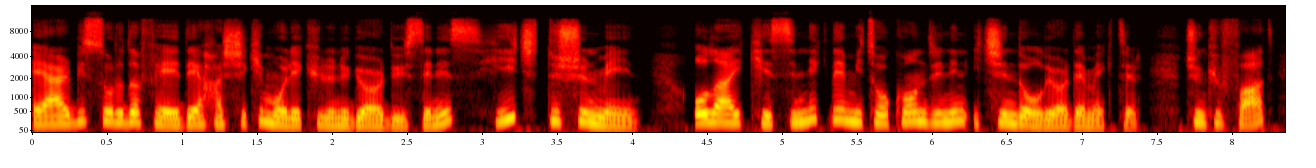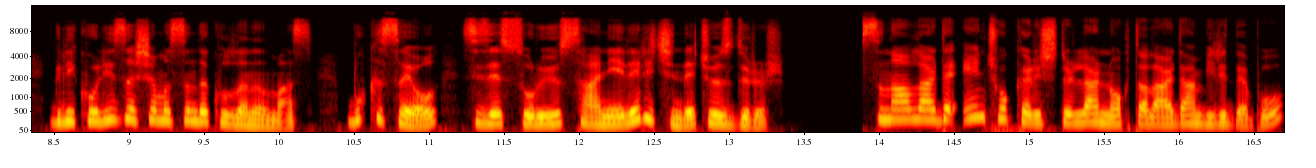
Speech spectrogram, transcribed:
Eğer bir soruda FDH2 molekülünü gördüyseniz hiç düşünmeyin. Olay kesinlikle mitokondrinin içinde oluyor demektir. Çünkü FAD glikoliz aşamasında kullanılmaz. Bu kısa yol size soruyu saniyeler içinde çözdürür. Sınavlarda en çok karıştırılan noktalardan biri de bu.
